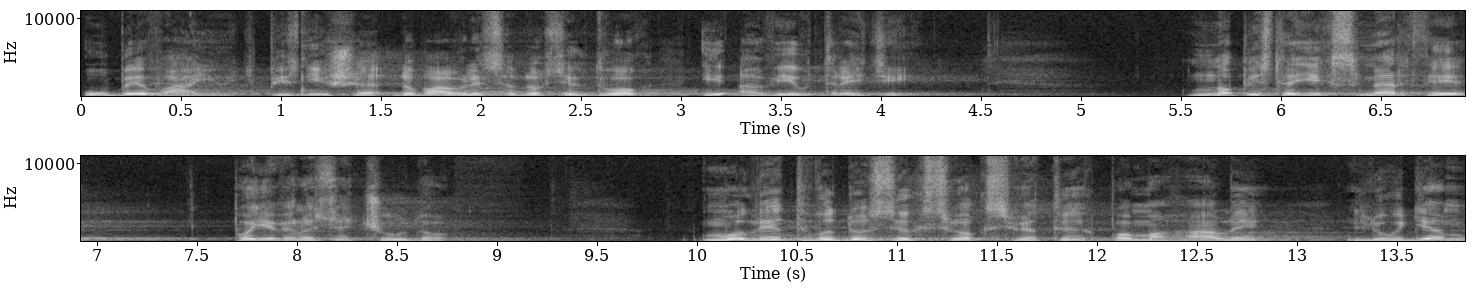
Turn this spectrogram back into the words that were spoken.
убивають. Пізніше додавалися до всіх двох і Авів третій. Но після їх смерті появилося чудо. Молитви до цих трьох святих помагали людям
